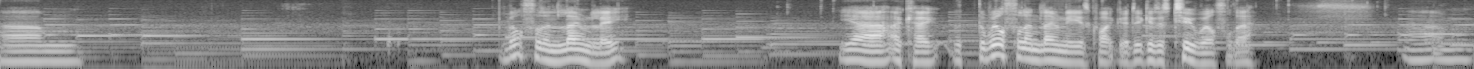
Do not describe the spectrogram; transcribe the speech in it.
Um, willful and lonely. Yeah, okay. The, the willful and lonely is quite good. It gives us two willful there. Um,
